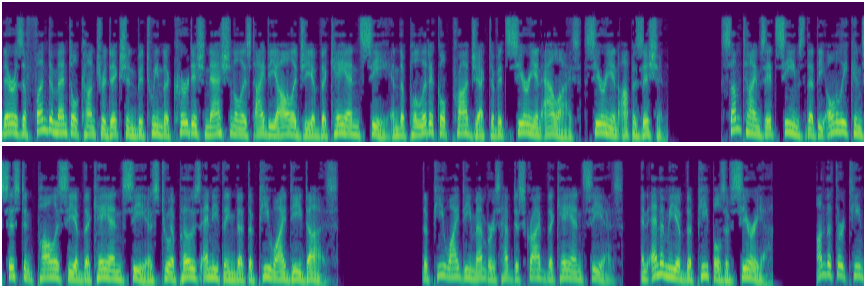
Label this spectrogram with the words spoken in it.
There is a fundamental contradiction between the Kurdish nationalist ideology of the KNC and the political project of its Syrian allies Syrian opposition. Sometimes it seems that the only consistent policy of the KNC is to oppose anything that the PYD does. The PYD members have described the KNC as an enemy of the peoples of Syria. On 13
